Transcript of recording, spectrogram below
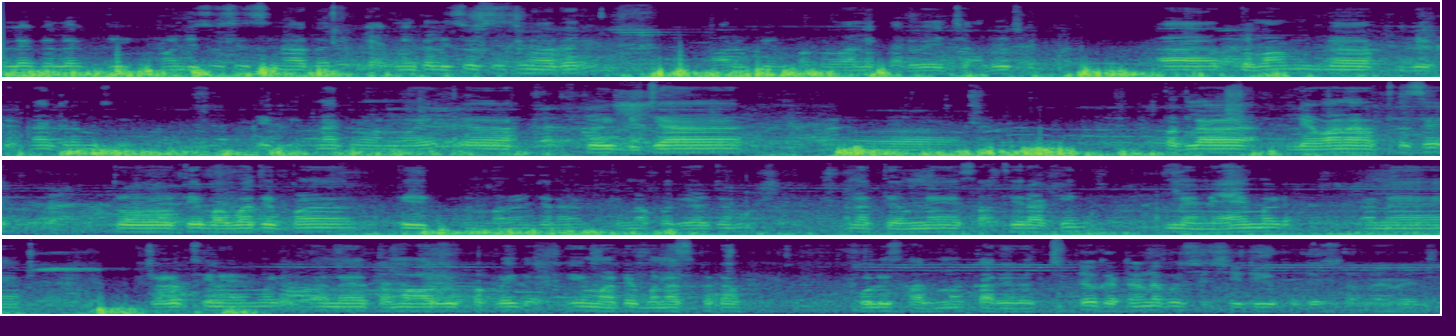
અલગ અલગ જે હ્યુમન રિસોર્સિસના આધારે ટેકનિકલ રિસોર્સિસના આધારે આરોપીઓને પકડવાની કાર્યવાહી ચાલુ છે. આ તમામ જે ઘટનાક્રમ છે, એ ઘટનાક્રમ અન્વયે કોઈ બીજા પગલાં લેવાના થશે, તો તે બાબતે પણ તે મરણજના તેમના પરિવારજનો અને તેમને સાથે રાખીને એમને ન્યાય મળે અને ઝડપથી ન્યાય મળે અને તમામ આરોપી પકડી જાય એ માટે બનાસકાંઠા પોલીસ હાલમાં કાર્યરત છે. તો ઘટનાના કોઈ સીસીટીવી ફૂટેજ સામે આવે છે?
